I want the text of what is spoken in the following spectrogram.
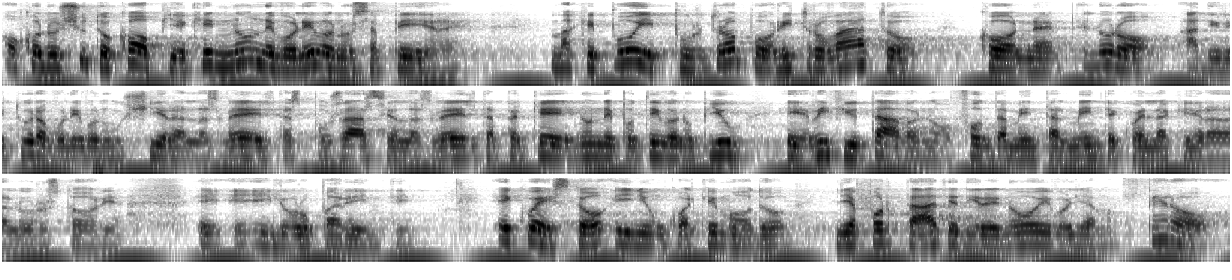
Ho conosciuto coppie che non ne volevano sapere, ma che poi purtroppo ho ritrovato con loro addirittura volevano uscire alla svelta, sposarsi alla svelta perché non ne potevano più e rifiutavano fondamentalmente quella che era la loro storia e, e, i loro parenti. E questo in un qualche modo li ha portati a dire noi vogliamo, però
